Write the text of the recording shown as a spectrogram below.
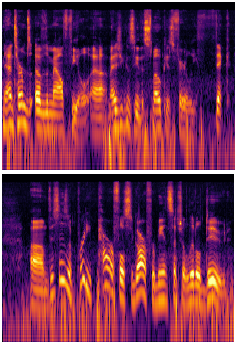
now, in terms of the mouthfeel, uh, as you can see, the smoke is fairly thick. Um, this is a pretty powerful cigar for being such a little dude.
